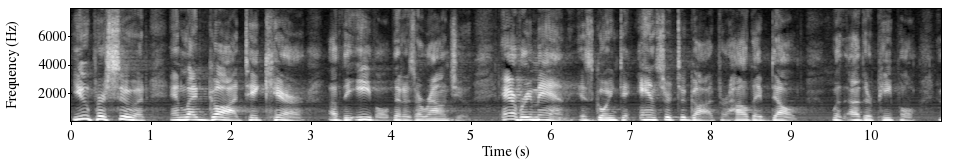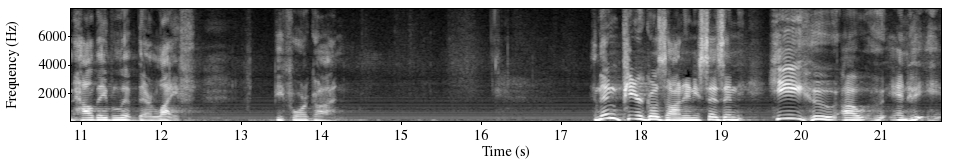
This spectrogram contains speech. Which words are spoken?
you pursue it, and let God take care of the evil that is around you. Every man is going to answer to God for how they've dealt with other people and how they've lived their life before God. And then Peter goes on and he says, And he who, uh, and,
